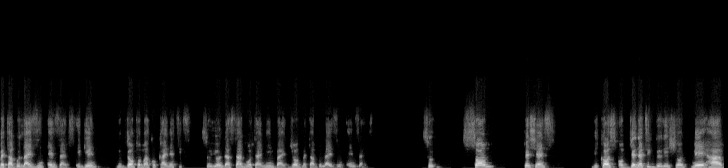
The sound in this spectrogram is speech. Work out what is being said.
metabolizing enzymes. Again, you've done pharmacokinetics, so you understand what I mean by drug metabolizing enzymes. So some patients, because of genetic variation, may have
